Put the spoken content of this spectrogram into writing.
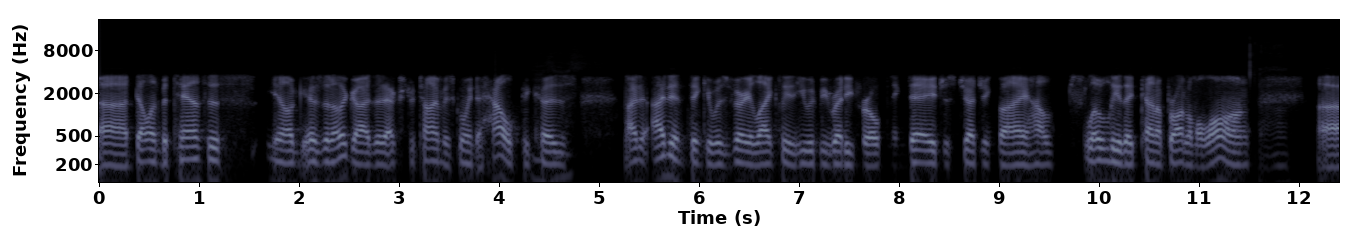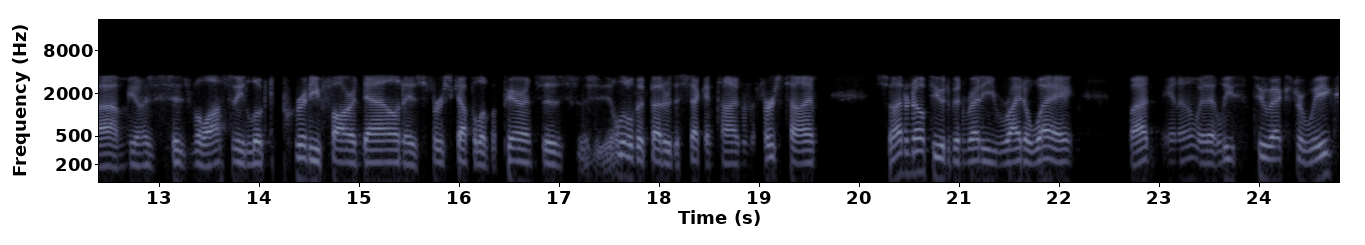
Uh, Dellin Betances you know, as another guy, that extra time is going to help because mm-hmm. I, I didn't think it was very likely that he would be ready for opening day, just judging by how slowly they kind of brought him along. Mm-hmm. Um, you know, his, his velocity looked pretty far down his first couple of appearances, a little bit better the second time than the first time. So I don't know if he would have been ready right away, but you know, with at least two extra weeks,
